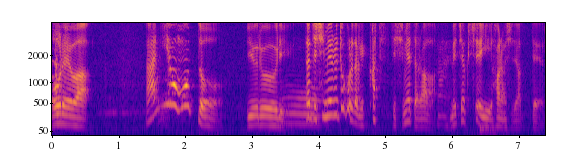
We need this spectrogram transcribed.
俺は。何をもっとゆるり。だって締めるところだけカツって締めたらい。めちゃくちゃいい話であって。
